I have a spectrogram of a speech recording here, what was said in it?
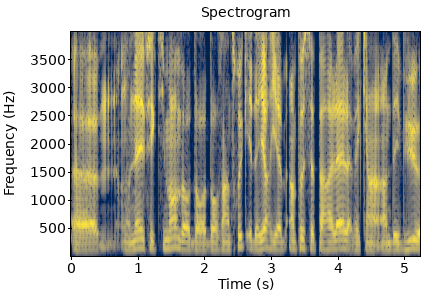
On est effectivement dans, dans- dans un truc, et d'ailleurs, il y a un peu ce parallèle avec un, un début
